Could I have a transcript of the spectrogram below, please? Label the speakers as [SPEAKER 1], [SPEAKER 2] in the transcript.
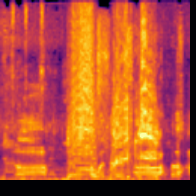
[SPEAKER 1] Uh,
[SPEAKER 2] no, freaky!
